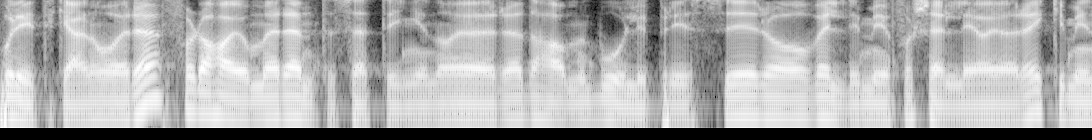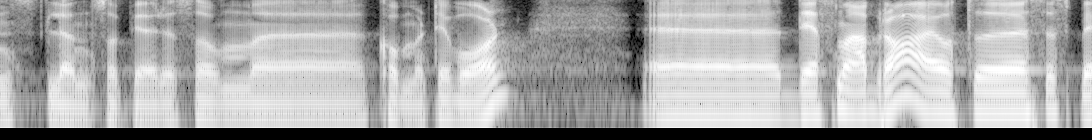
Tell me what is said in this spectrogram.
politikerne våre. For det har jo med rentesettingen å gjøre, det har med boligpriser og veldig mye forskjellig å gjøre. Ikke minst lønnsoppgjøret som eh, kommer til våren. Eh, det som er bra, er jo at SSB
